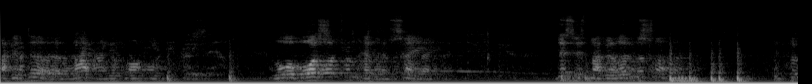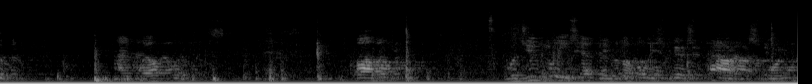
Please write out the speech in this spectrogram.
like a dove and lightning upon him. And lo, a voice from heaven saying, This is my beloved Son, in whom I am well pleased. Father, would you please help me with the Holy Spirit's power this morning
